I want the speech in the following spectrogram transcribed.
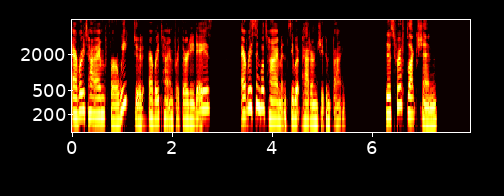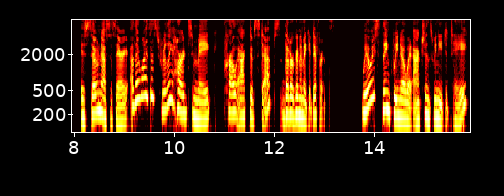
every time for a week, do it every time for 30 days, every single time, and see what patterns you can find. This reflection is so necessary. Otherwise, it's really hard to make proactive steps that are going to make a difference. We always think we know what actions we need to take,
